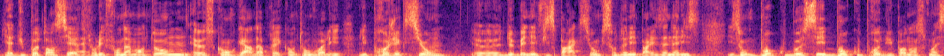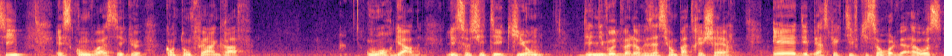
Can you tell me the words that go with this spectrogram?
il y a du potentiel sur les fondamentaux. Euh, ce qu'on regarde après, quand on voit les, projections euh, de bénéfices par action qui sont données par les analystes, ils ont beaucoup bossé, beaucoup produit pendant ce mois-ci. Et ce qu'on voit, c'est que quand on fait un graphe où on regarde les sociétés qui ont des niveaux de valorisation pas très chers et des perspectives qui sont relevées à la hausse.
